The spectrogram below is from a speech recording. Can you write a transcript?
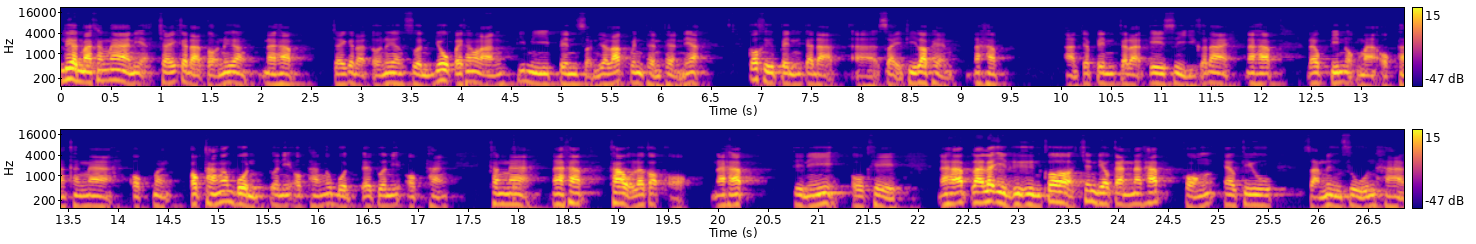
เลื่อนมาข้างหน้าเนี่ยใช้กระดาษต่อเนื่องนะครับ ใช้กระดาษต่อเนื่อง ส่วนโยกไปข้างหลังที่มีเป็นสัญลักษณ์เป็นแผ่นๆเนี่ยก็คือเป็นกระดาษใส่ทีละแผ่นนะครับ อาจจะเป็นกระดาษ A4 ก็ได้นะครับ แล้วปริ้นออกมาออกทางข้างหน้า ออกทางออกทางข้างบน ตัวนี้ออกทางข้างบน แต่ตัวนี้ออกทางข้างหน้านะครับ เข้าแล้วก็ออกนะครับ ทีนี้โอเคนะครับ รายละเอียดอื่นๆ ก็เช่นเดียวกันนะครับของ LQ 310 หาก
